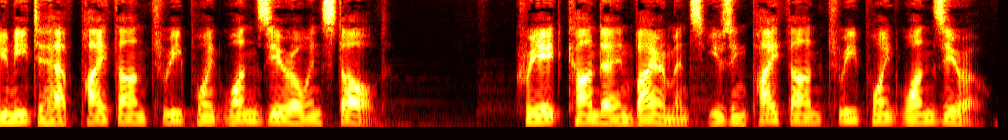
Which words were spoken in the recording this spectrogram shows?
You need to have Python 3.10 installed. Create Conda environments using Python 3.10.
